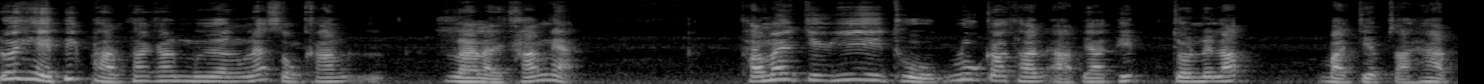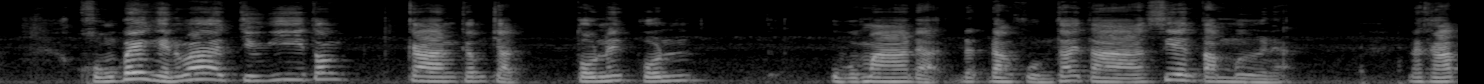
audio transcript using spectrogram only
ด้วยเหตุพลิกผันทางการเมืองและสงครามหลาย ๆ ครั้งเนี่ยทำให้จิวยี่ถูกลูกเกาทันอาบยาพิษจนได้รับบาดเจ็บสาหัสคงเบ้งเห็นว่าจิวยี่ต้องการกำจัดตนให้พ้นอุปมาดะดังฝุ่นใต้ตาเสี้ยนตามมือเนี่ยนะครับ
